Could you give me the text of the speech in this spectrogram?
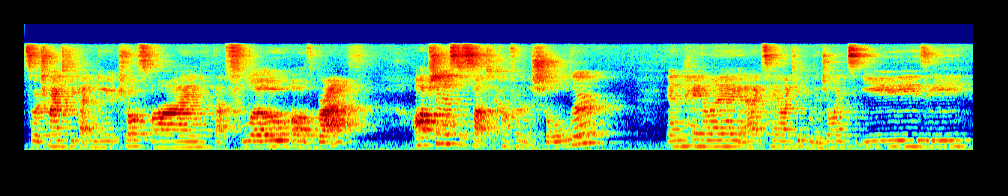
So we're trying to keep that neutral spine, that flow of breath. Option is to start to come from the shoulder, inhaling and exhaling, keeping the joints easy.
